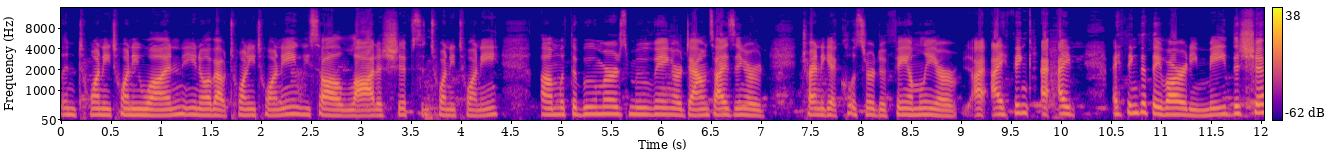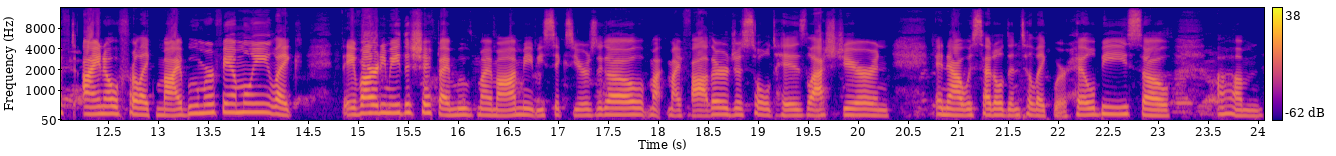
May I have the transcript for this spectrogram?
in 2021, you know, about 2020, we saw a lot of shifts in 2020 um, with the boomers moving or downsizing or trying to get closer to family or I, I think I, I think that they've already made the shift. I know for like my boomer family, like they've already made the shift. I moved my mom maybe six years ago. My, my father just sold his last year and and now was settled into like where he'll be. So um,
